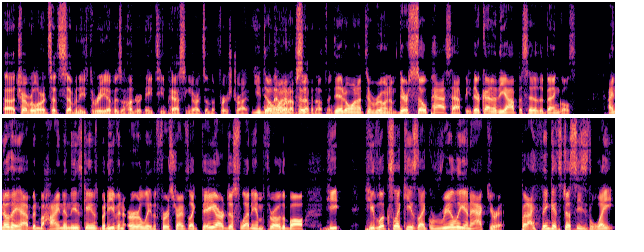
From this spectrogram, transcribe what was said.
uh, Trevor Lawrence had 73 of his 118 passing yards on the first drive. You don't want went up to- seven nothing. They don't want it to ruin them. They're so pass happy. They're kind of the opposite of the Bengals. I know they have been behind in these games, but even early, the first drive's like they are just letting him throw the ball. He he looks like he's like really inaccurate, but I think it's just he's late.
